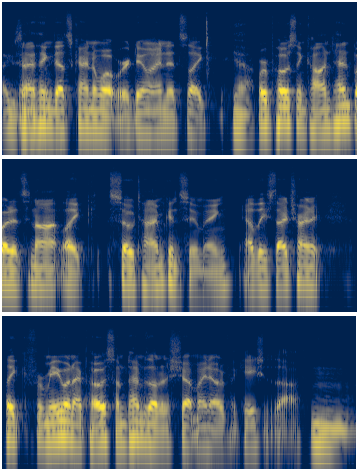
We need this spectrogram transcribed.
exactly and I think that's kind of what we're doing. It's like yeah we're posting content, but it's not like so time consuming. At least I try to like for me when I post, sometimes I'll just shut my notifications off Mm,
